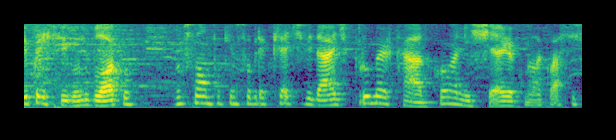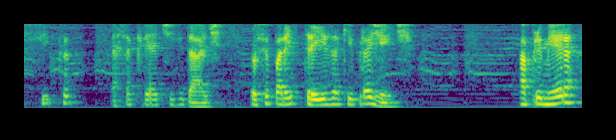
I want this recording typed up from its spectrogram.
E para esse segundo bloco, vamos falar um pouquinho sobre a criatividade para o mercado, como ela enxerga, como ela classifica essa criatividade. Eu separei três aqui para gente. A primeira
